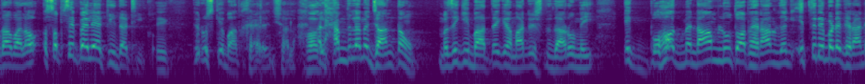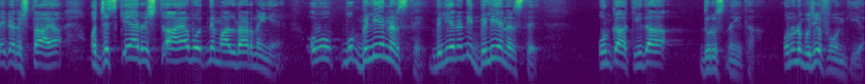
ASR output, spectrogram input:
خدا والا ہو سب سے پہلے عقیدہ ٹھیک ہو۔ پھر اس کے بعد خیر انشاءاللہ۔ الحمدللہ میں جانتا ہوں۔ مزے کی بات ہے کہ ہمارے رشتہ داروں میں ہی ایک بہت میں نام لوں تو آپ حیران ہو جائیں گے اتنے بڑے گھرانے کا رشتہ آیا اور جس کے یہاں رشتہ آیا وہ اتنے مالدار نہیں ہیں اور وہ وہ بلینرز تھے بلینر نہیں بلینرز تھے۔ ان کا عقیدہ درست نہیں تھا۔ انہوں نے مجھے فون کیا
